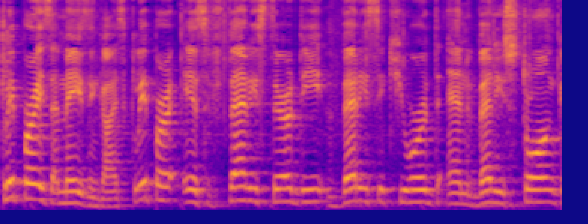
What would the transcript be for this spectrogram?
Clipper is amazing, guys. Clipper is very sturdy, very secured, and very strong.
